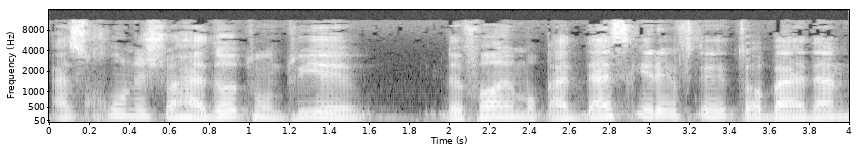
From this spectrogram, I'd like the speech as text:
از خون شهداتون توی دفاع مقدس گرفته تا بعدا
